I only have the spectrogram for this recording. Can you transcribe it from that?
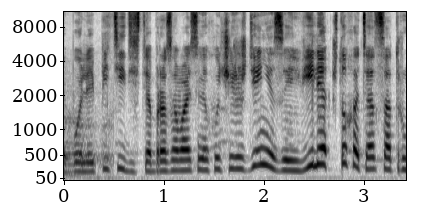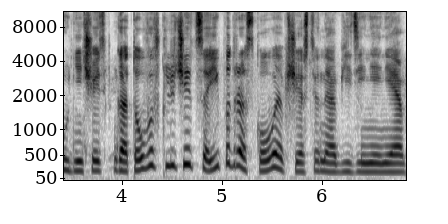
и более 50 образовательных учреждений заявили, что хотят сотрудничать. Готовы включиться и подростковые общественные объединения.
